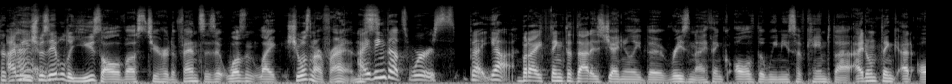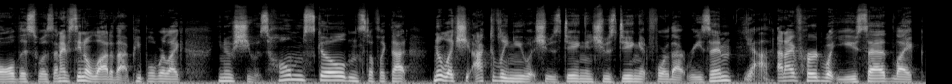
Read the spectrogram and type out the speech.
I mean, she was able to use all of us to her defenses. It wasn't like she wasn't our friends. I think that's worse, but yeah. but I think that that is genuinely the reason. I think all of the weenies have came to that. I don't think at all this was, and I've seen a lot of that. People were like, you know, she was homeschooled and stuff like that. No, like she actively knew what she was doing, and she was doing it for that reason. Yeah. And I've heard what you said, like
